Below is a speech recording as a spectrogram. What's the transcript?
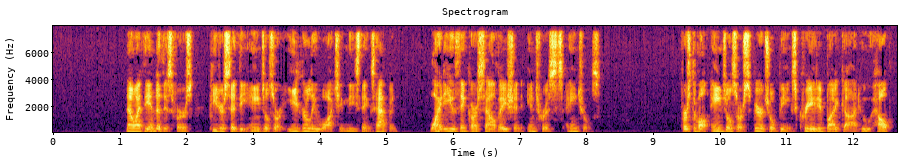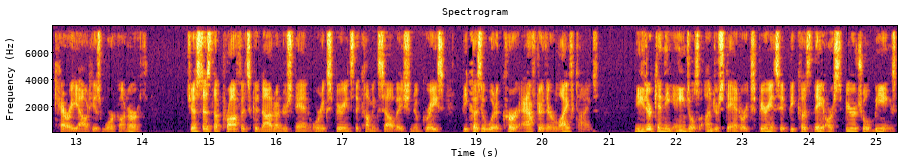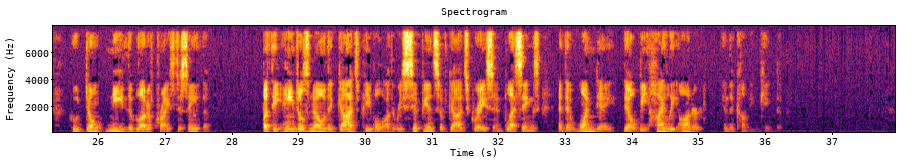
Now, at the end of this verse, Peter said the angels are eagerly watching these things happen. Why do you think our salvation interests angels? First of all, angels are spiritual beings created by God who help carry out his work on earth. Just as the prophets could not understand or experience the coming salvation of grace because it would occur after their lifetimes, neither can the angels understand or experience it because they are spiritual beings who don't need the blood of Christ to save them. But the angels know that God's people are the recipients of God's grace and blessings, and that one day they'll be highly honored in the coming kingdom.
